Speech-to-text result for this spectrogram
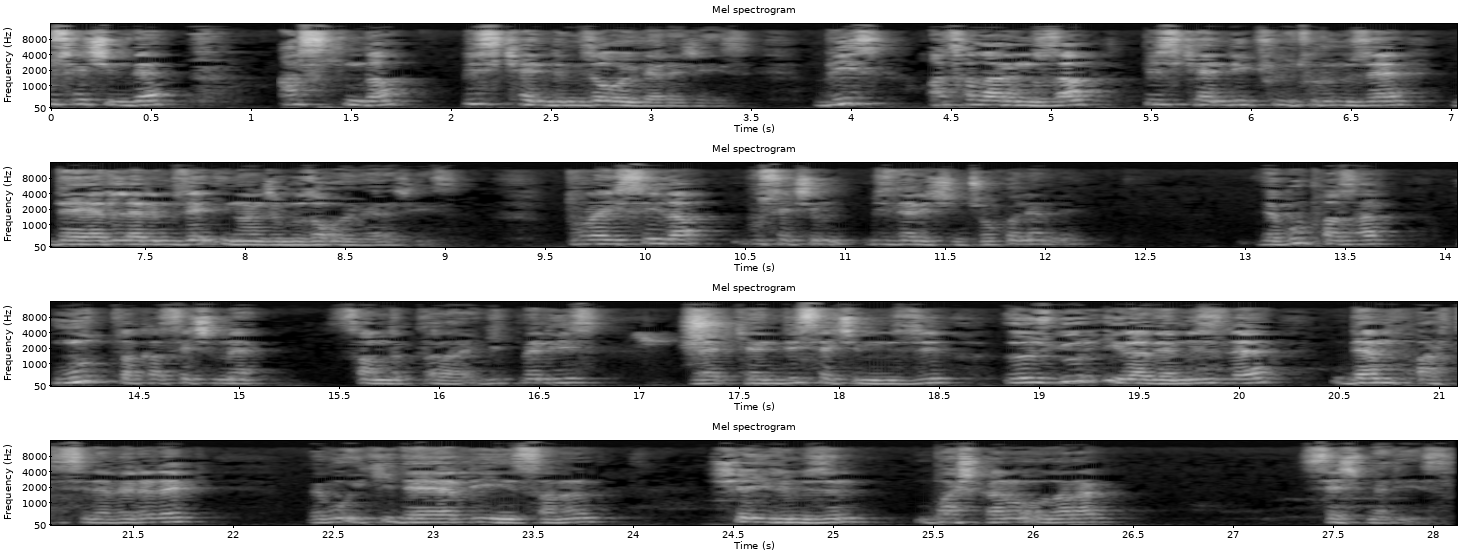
Bu seçimde aslında biz kendimize oy vereceğiz. Biz atalarımıza, biz kendi kültürümüze, değerlerimize, inancımıza oy vereceğiz. Dolayısıyla bu seçim bizler için çok önemli. Ve bu pazar mutlaka seçime sandıklara gitmeliyiz ve kendi seçimimizi özgür irademizle DEM Partisi'ne vererek ve bu iki değerli insanı şehrimizin başkanı olarak seçmeliyiz.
